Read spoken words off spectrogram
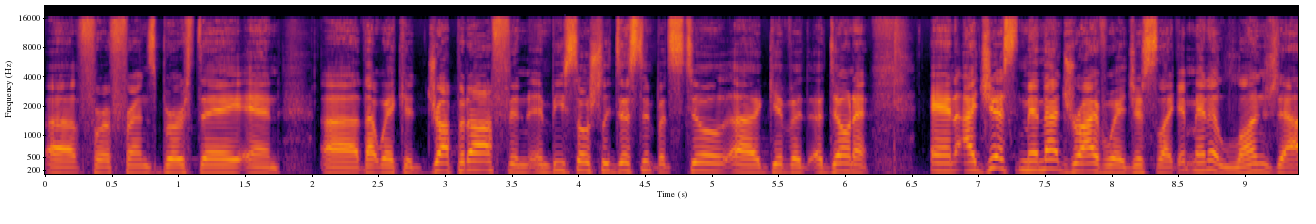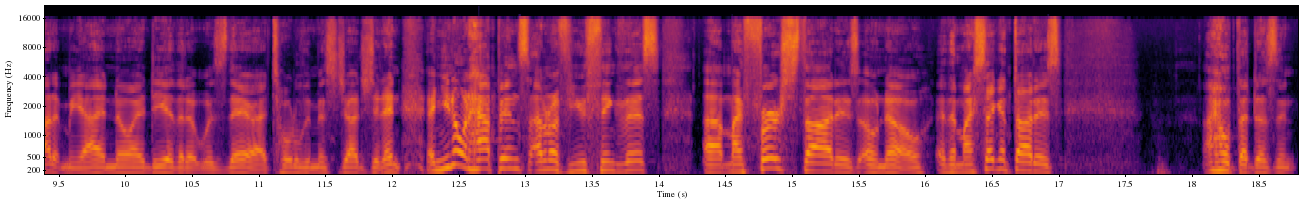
uh, for a friend's birthday, and uh, that way I could drop it off and, and be socially distant, but still uh, give a, a, donut. And I just, man, that driveway just like, it, man, it lunged out at me. I had no idea that it was there. I totally misjudged it. And, and you know what happens? I don't know if you think this. Uh, my first thought is, oh no. And then my second thought is, I hope that doesn't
